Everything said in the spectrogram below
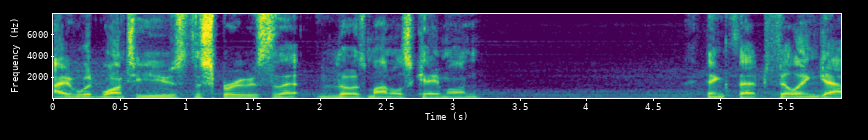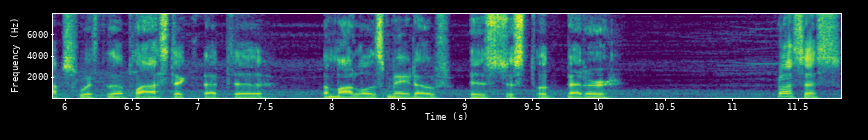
I would want to use the sprues that those models came on. I think that filling gaps with the plastic that uh, the model is made of is just a better process.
